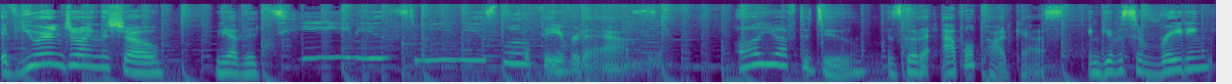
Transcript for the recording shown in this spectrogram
If you are enjoying the show, we have the teeniest, weeniest little favor to ask. All you have to do is go to Apple Podcasts and give us a rating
